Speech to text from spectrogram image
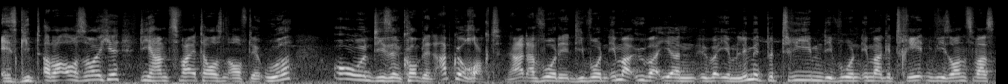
Es gibt aber auch solche, die haben 2000 auf der Uhr und die sind komplett abgerockt. Ja, da wurde, die wurden immer über, ihren, über ihrem Limit betrieben, die wurden immer getreten wie sonst was.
